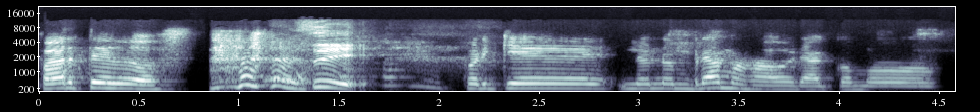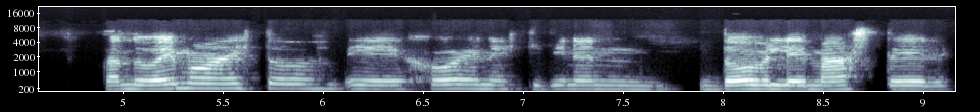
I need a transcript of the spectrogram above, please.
Parte 2. sí. Porque lo nombramos ahora como cuando vemos a estos eh, jóvenes que tienen doble máster,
